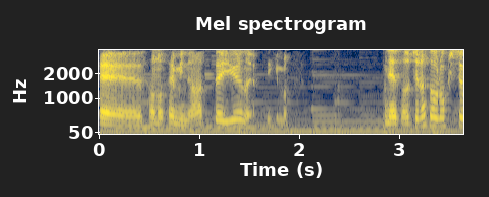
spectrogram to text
えー、そのセミナーっていうのをやっていきます。で、そちら登録して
